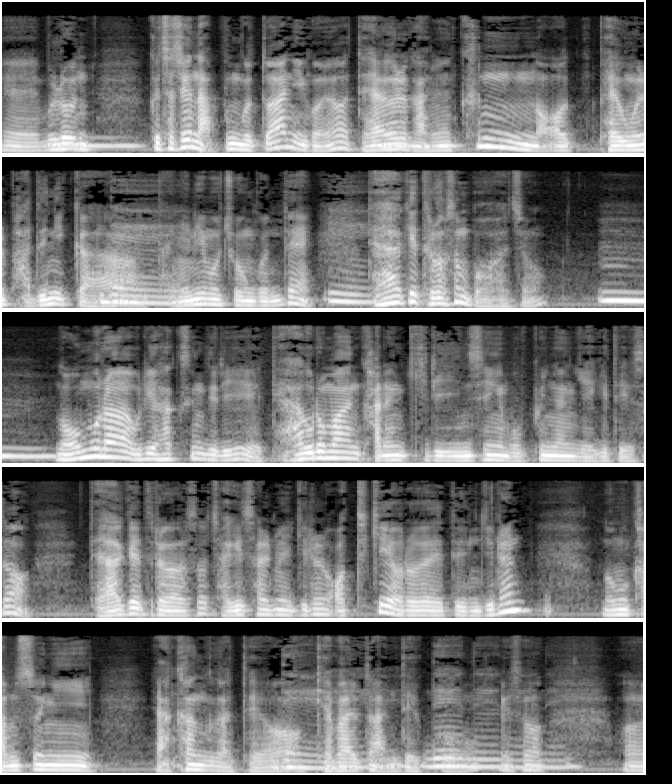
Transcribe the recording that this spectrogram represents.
예, 물론 음. 그 자체가 나쁜 것도 아니고요. 대학을 음. 가면 큰 어, 배움을 받으니까 네. 당연히 뭐 좋은 건데 예. 대학에 들어가서 뭐 하죠? 음. 너무나 우리 학생들이 대학으로만 가는 길이 인생의 목표냐 얘기에 대해서 대학에 들어가서 자기 삶의 길을 어떻게 열어야 되는지는 너무 감성이 약한 것 같아요. 네. 개발도 안 됐고. 네, 네, 네 그래서 네. 어,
